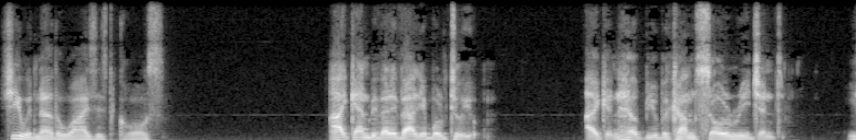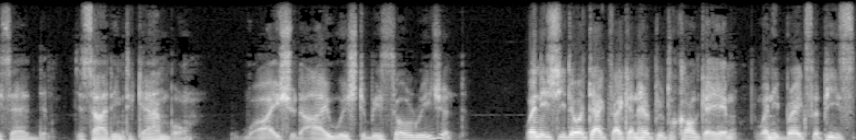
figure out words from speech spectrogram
She would know the wisest course. "'I can be very valuable to you,' I can help you become sole regent,' he said, deciding to gamble. Why should I wish to be sole regent? When Ishido attacks, I can help you to conquer him. When he breaks the peace,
